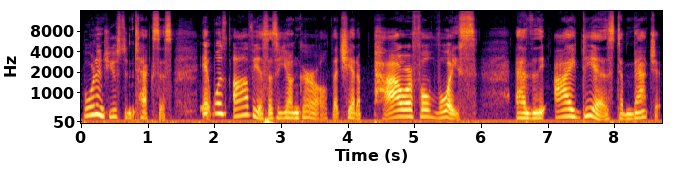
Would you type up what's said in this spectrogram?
Born in Houston, Texas, it was obvious as a young girl that she had a powerful voice and the ideas to match it.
